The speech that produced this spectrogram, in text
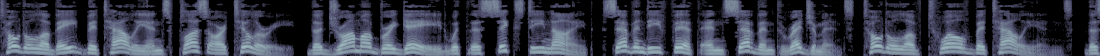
total of 8 battalions plus artillery, the Drama Brigade with the 69th, 75th and 7th Regiments total of 12 battalions, the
